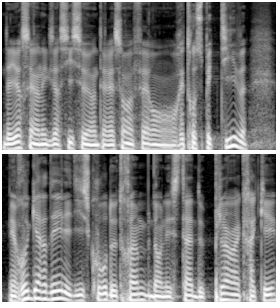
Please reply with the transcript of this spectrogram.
D'ailleurs, c'est un exercice intéressant à faire en rétrospective, mais regardez les discours de Trump dans les stades pleins à craquer.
